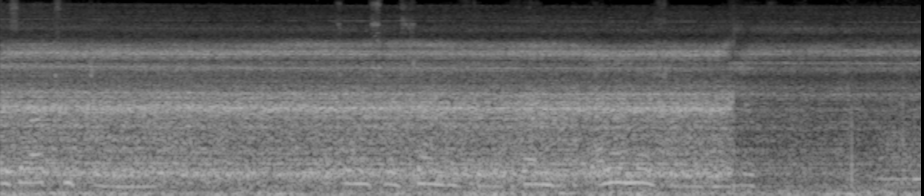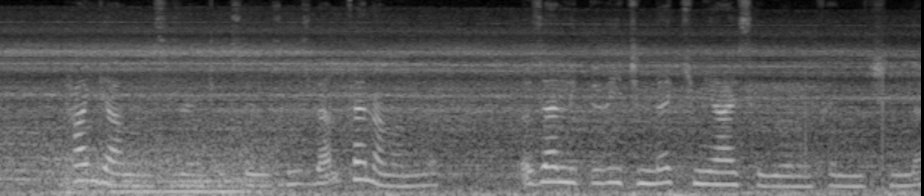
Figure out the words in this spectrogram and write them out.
Mesela Türkçe anlatıyor. Sonra sosyal bilgiler, fen alanlar söylüyoruz. Hangi alanı siz en çok seviyorsunuz? Ben fen alanını. Özellikle de içinde kimyayı seviyorum fenin içinde.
